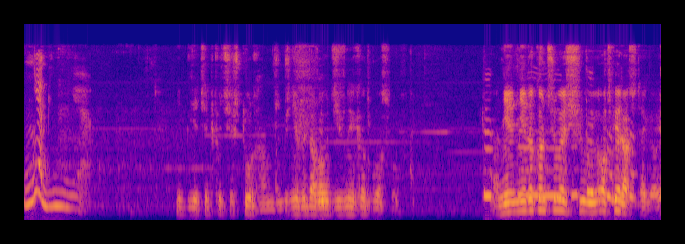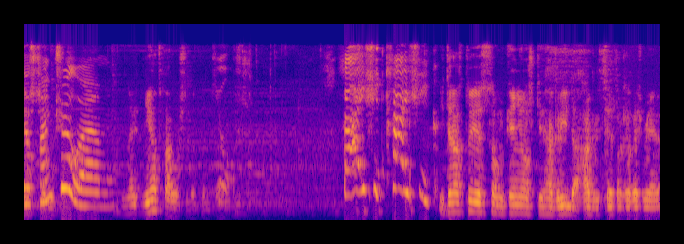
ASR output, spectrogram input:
Nie bij mnie. Nie bijecie, tylko cię szturcham, żebyś nie wydawał dziwnych odgłosów. A nie, nie dokończyłeś otwierać tego. Jeszcze. Dokończyłem. No, nie otwarło się do końca. Hajsik, hajsik. I teraz tu jest, są pieniążki Hagrida. Hagrid sobie trochę weźmie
